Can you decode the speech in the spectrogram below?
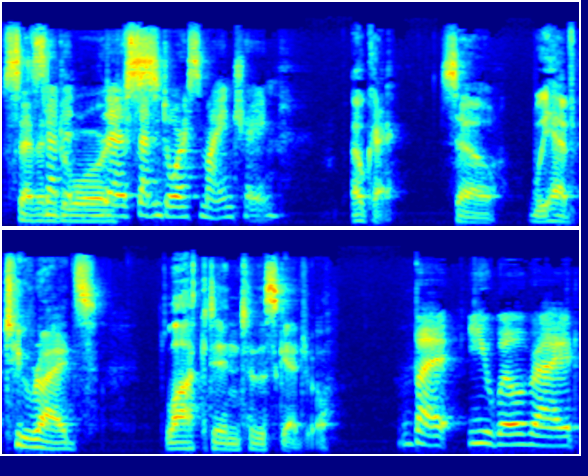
Seven, seven Dwarfs, the Seven Dwarfs Mine Train. Okay, so we have two rides locked into the schedule, but you will ride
